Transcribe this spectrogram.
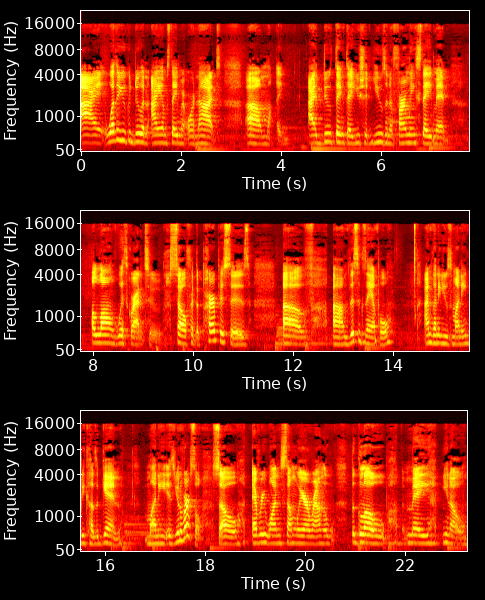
I whether you could do an I am statement or not, um, I do think that you should use an affirming statement along with gratitude. So, for the purposes of um, this example, I'm going to use money because again, money is universal. So everyone somewhere around the, the globe may, you know,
